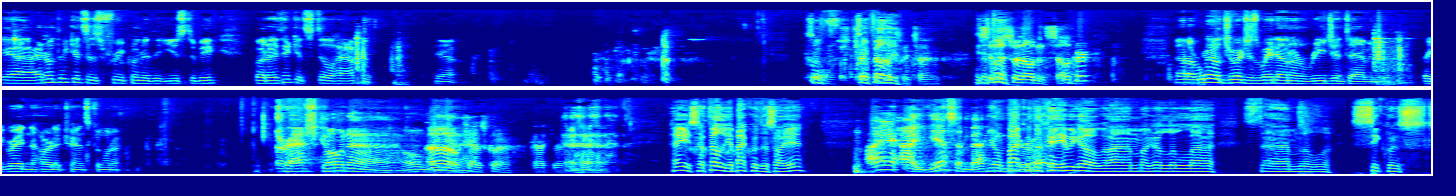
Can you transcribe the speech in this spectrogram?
yeah. I don't think it's as frequent as it used to be, but I think it still happens. Yeah. Cool. So- so check Phil. You so said Phil- this was out in Selkirk? Uh, Royal George is way down on Regent Avenue, like right in the heart of Transcona. Trash Kona. Oh my Oh, god. Transcona. Gotcha. Hey, so Phil, you're back with us, are you? I uh, yes, I'm back. You're back with. Okay, here we go. Um, I got a little uh, um, little sequence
